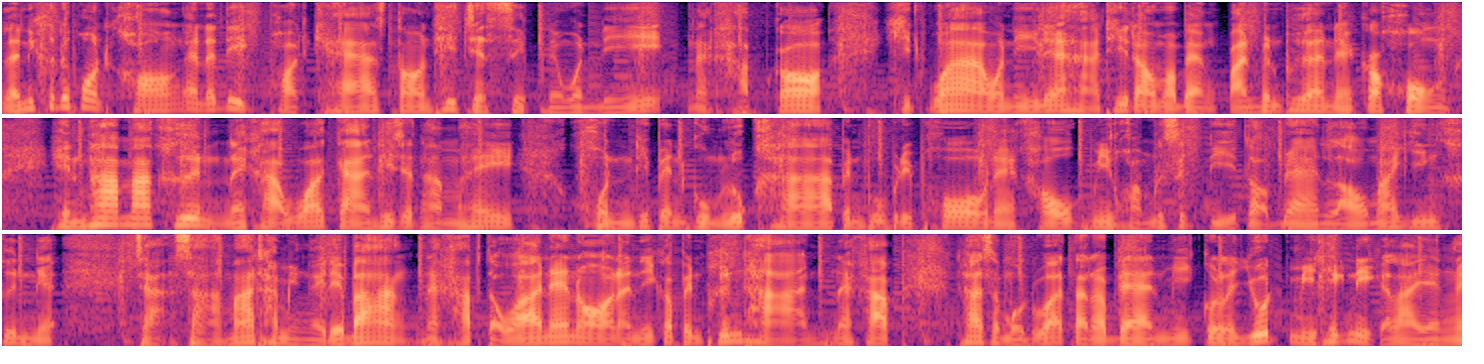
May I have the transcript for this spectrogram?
และนี่คือทั้งหมดของ a n a d i c Podcast ตอนที่ 70 ในวันนี้นะครับ ก็คิดว่าวันนี้เนื้อหาที่เรามาแบ่งปันเพื่อนๆเนี่ยก็คงเห็นภาพมากขึ้นนะครับว่าการที่จะทำให้คนที่เป็นกลุ่มลูกค้าเป็นผู้บริโภคเนี่ยเขามีความรู้สึกดีต่อแบรนด์เรามากยิ่งขึ้นเนี่ยจะสามารถทำยังไงได้บ้างนะครับแต่ว่าแน่นอนอันนี้ก็เป็นพื้นฐานนะครับถ้าสมมติว่าแต่ละแบรนด์มีกลยุทธ์มีเทคนิคอะไรยังไง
